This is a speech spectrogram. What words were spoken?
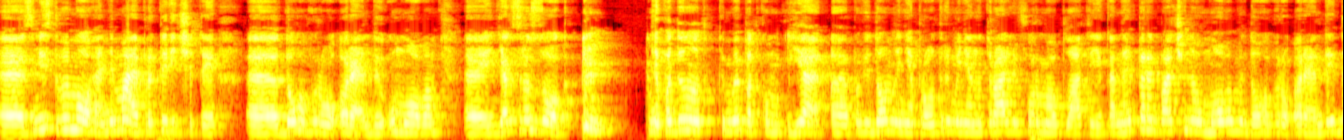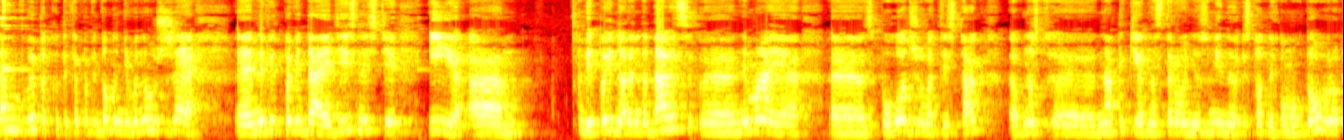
Е, Зміст вимоги не має протирічити е, договору оренди умовам, Е, як зразок. Таким випадком є е, повідомлення про отримання натуральної форми оплати, яка не передбачена умовами договору оренди. І в даному випадку таке повідомлення воно вже е, не відповідає дійсності і. Відповідно, орендодавець е, не має е, спогоджуватись так е, на такі односторонню зміну істотних умов договору,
